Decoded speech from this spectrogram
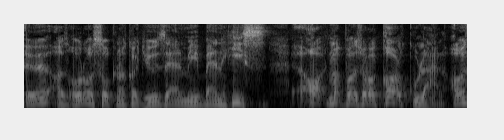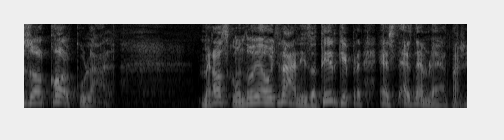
ő az oroszoknak a győzelmében hisz, pontosabban kalkulál, azzal kalkulál. Mert azt gondolja, hogy ránéz a térképre, ez, ez nem lehet más.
